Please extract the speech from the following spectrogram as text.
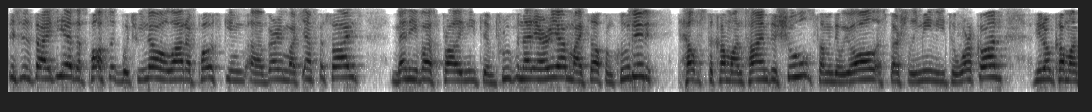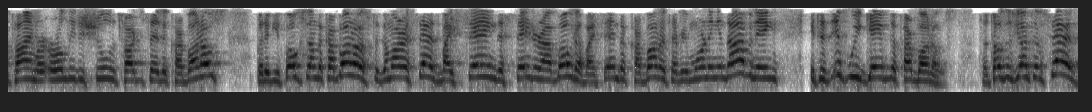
This is the idea, the pasuk, which we know a lot of poskim uh, very much emphasize. Many of us probably need to improve in that area, myself included. Helps to come on time to shul, something that we all, especially me, need to work on. If you don't come on time or early to shul, it's hard to say the karbanos. But if you focus on the karbanos, the Gemara says by saying the Seder Avoda, by saying the karbanos every morning in davening, it's as if we gave the karbanos. So Tosos Yontif says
